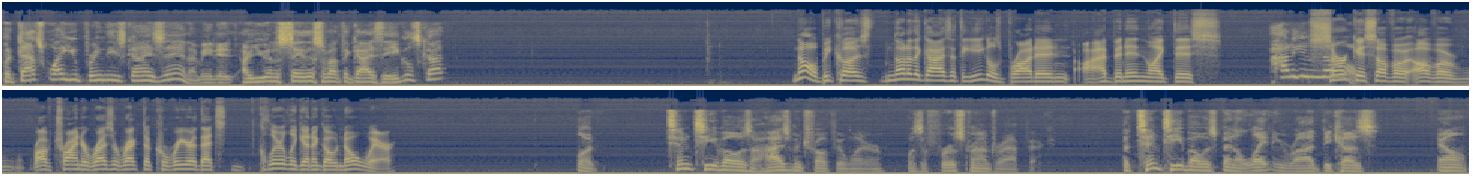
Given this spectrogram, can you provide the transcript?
But that's why you bring these guys in. I mean, are you going to say this about the guys the Eagles cut? No, because none of the guys that the Eagles brought in. I've been in like this. How do you know? circus of a of a of trying to resurrect a career that's clearly going to go nowhere. Look, Tim Tebow is a Heisman Trophy winner was a first round draft pick. But Tim Tebow has been a lightning rod because, you know,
